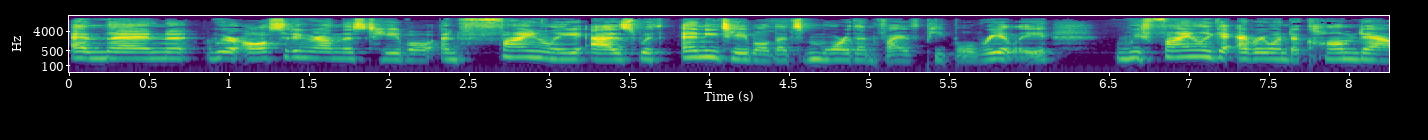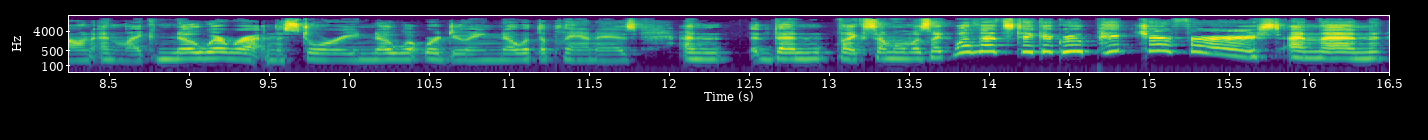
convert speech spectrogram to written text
And then we were all sitting around this table. And finally, as with any table that's more than five people, really, we finally get everyone to calm down and like know where we're at in the story, know what we're doing, know what the plan is. And then like someone was like, well, let's take a group picture first. And then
